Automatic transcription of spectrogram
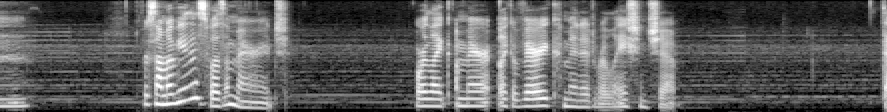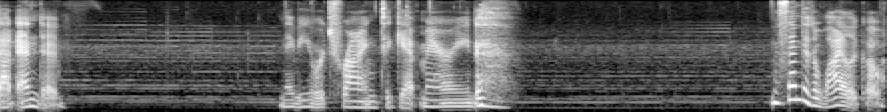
Mm. For some of you, this was a marriage. Or like a mar- like a very committed relationship that ended. Maybe you were trying to get married. this ended a while ago.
